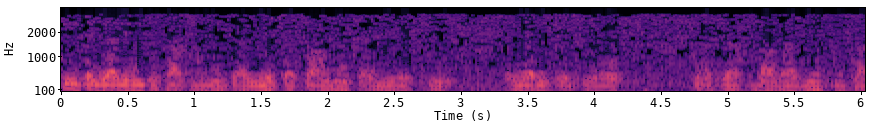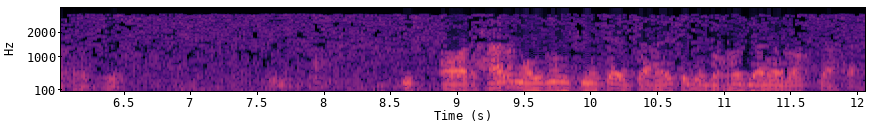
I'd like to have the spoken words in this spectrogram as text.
کن تیاریوں کے ساتھ ہونا چاہیے کیسا ہونا چاہیے، اس کی تیاری کیسی ہو۔ کیسے اخبار آدمی اپنے ساتھ رکھے اور ہر موضوع اس میں سے ایسا ہے کہ وہ بہت زیادہ وقت آتا ہے۔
